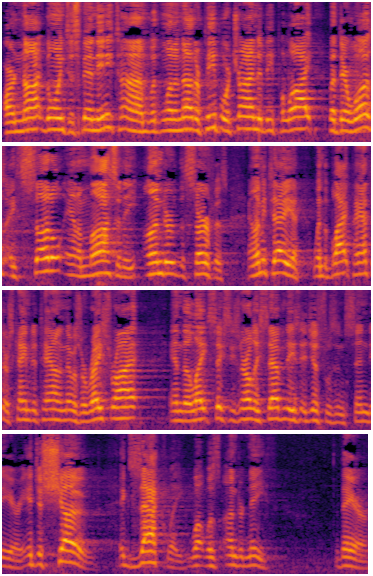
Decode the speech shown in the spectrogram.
are not going to spend any time with one another. People were trying to be polite, but there was a subtle animosity under the surface. And let me tell you, when the Black Panthers came to town and there was a race riot in the late 60s and early 70s, it just was incendiary. It just showed exactly what was underneath there.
